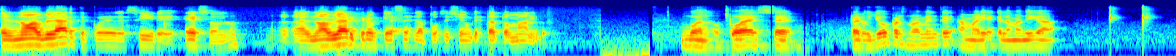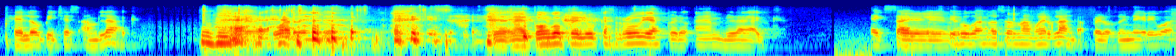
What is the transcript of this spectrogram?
el no hablar te puede decir eh, eso, ¿no? Al no hablar creo que esa es la posición que está tomando. Bueno, puede ser. Pero yo personalmente amaría que la man diga, hello bitches, I'm black. Me pongo pelucas rubias, pero I'm black. Exacto, eh, estoy jugando a ser una mujer blanca, pero soy negra igual.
